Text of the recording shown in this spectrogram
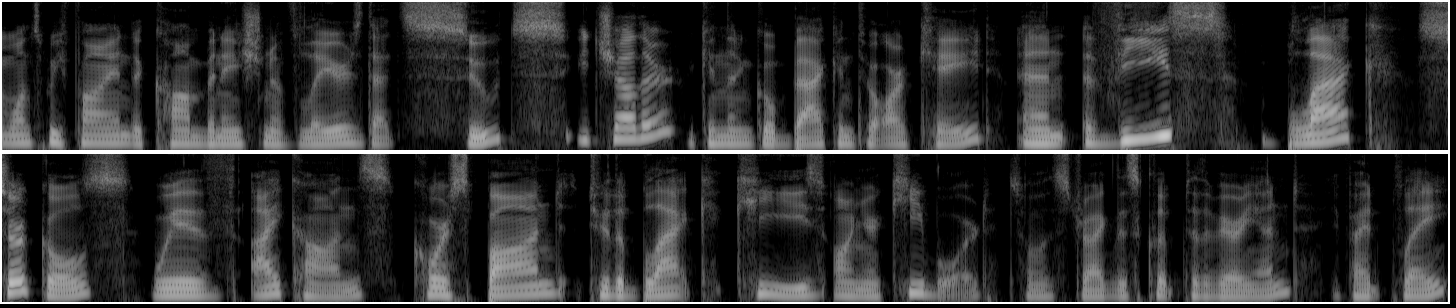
Yeah, once we find a combination of layers that suits each other, we can then go back into Arcade. And these black circles with icons correspond to the black keys on your keyboard. So let's drag this clip to the very end. If I hit play,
